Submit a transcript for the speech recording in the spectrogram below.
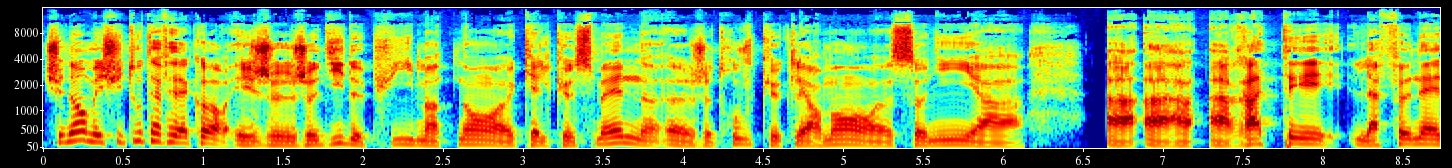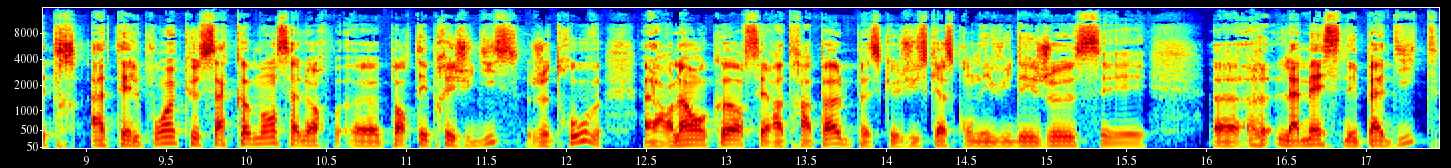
Je, non, mais je suis tout à fait d'accord. Et je, dis depuis maintenant euh, quelques semaines, euh, je trouve que clairement euh, Sony a, a, raté la fenêtre à tel point que ça commence à leur porter préjudice, je trouve. Alors là encore, c'est rattrapable parce que jusqu'à ce qu'on ait vu des jeux, c'est la messe n'est pas dite.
